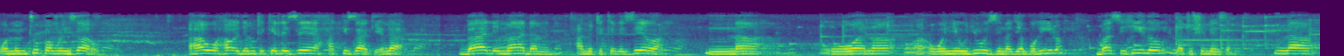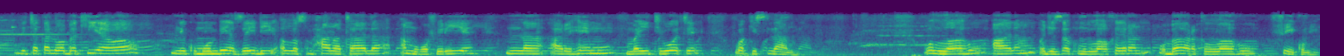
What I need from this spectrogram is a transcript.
wamemtupa mwenzao au hawajamtekelezea haki zake la. Bali madam ametekelezewa na wana wenye ujuzi na jambo hilo basi hilo latosheleza na litakalowabakia wao ni kumwombea zaidi Allah subhanahu wa ta'ala amghufirie na arehemu maiti wote wa Kiislamu والله أعلم وجزاكم الله خيرا وبارك الله فيكم.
